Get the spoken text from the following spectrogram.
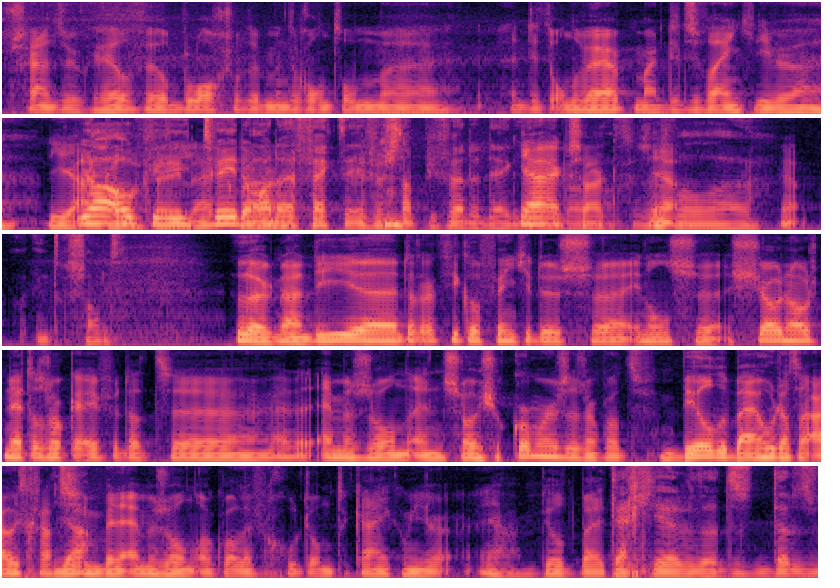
er zijn natuurlijk heel veel blogs op dit moment rondom dit onderwerp, maar dit is wel eentje die we die Ja, ook die tweede orde effecten. Even een stapje verder denken. Ja, exact. Dus dat is Ja. wel Ja. interessant. Leuk, nou die, eh, dat artikel vind je dus eh, in onze show notes. Net als ook even dat eh, Amazon en social commerce. Er zijn ook wat beelden bij hoe dat eruit gaat Ja. zien binnen Amazon. Ook wel even goed om te kijken om je ja, beeld bij te Krijg je, dat is, dat is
